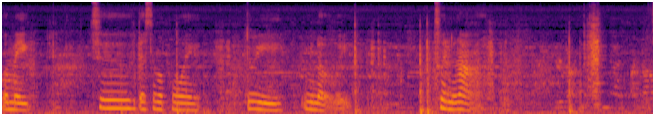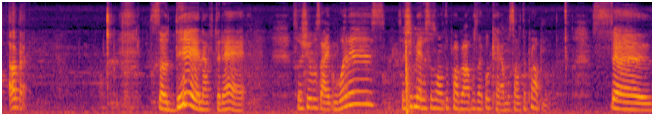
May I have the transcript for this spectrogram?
will make 2 decimal point 3, you know, wait, 29. Okay. So then after that, so she was like, what is, so she made us solve the problem. I was like, okay, I'm gonna solve the problem. So,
